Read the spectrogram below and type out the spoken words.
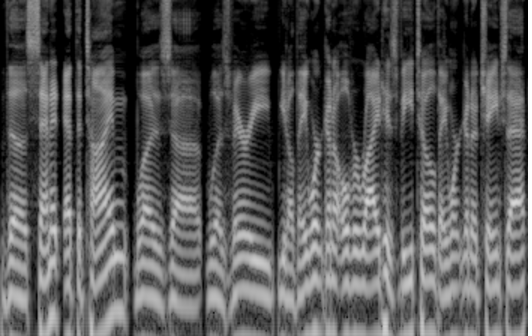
The Senate at the time was uh, was very, you know, they weren't going to override his veto. They weren't going to change that,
